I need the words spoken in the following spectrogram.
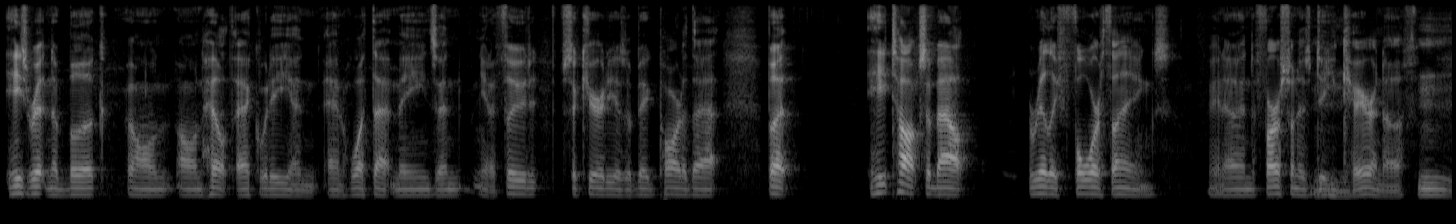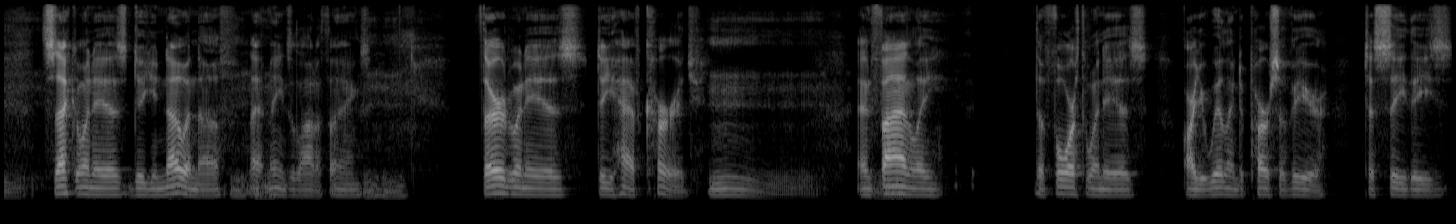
he's written a book on on health equity and and what that means, and you know, food security is a big part of that. But he talks about really four things, you know, and the first one is, do you mm-hmm. care enough? Mm. Second one is, do you know enough? Mm-hmm. That means a lot of things. Mm-hmm. Third one is, do you have courage? Mm. And finally, the fourth one is, are you willing to persevere to see these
